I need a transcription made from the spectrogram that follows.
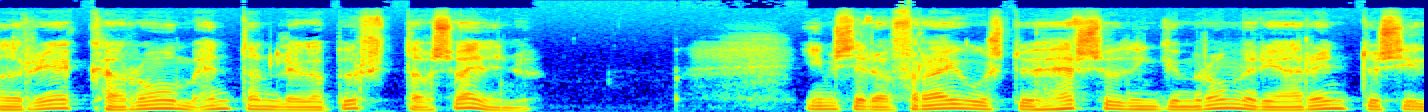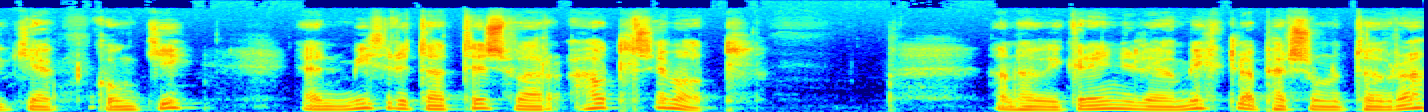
að reka Róm endanlega burt af svæðinu. Ímsir af frægustu hersöðingjum Rómverja reyndu sig gegn kongi en Mithridates var hál sem hál. Hann hafði greinilega mikla personutöfra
